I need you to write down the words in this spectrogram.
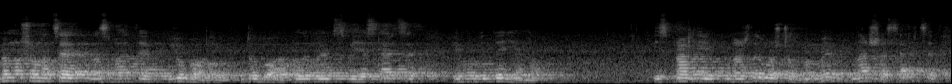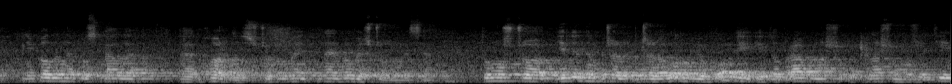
Ми можемо це назвати любов'ю до Бога, коли ми своє серце йому віддаємо. І справді важливо, щоб ми, наше серце ніколи не пускали е, гордість, щоб ми не вивищувалися. Тому що єдиним джерелом любові і добра в нашому, житті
